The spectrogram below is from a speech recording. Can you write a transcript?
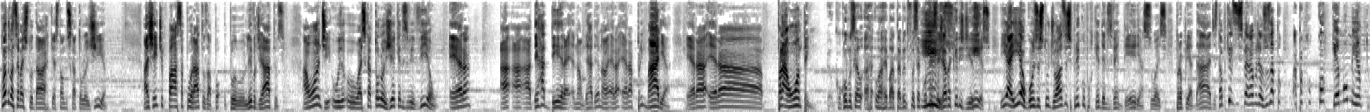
quando você vai estudar a questão da escatologia, a gente passa por Atos, por livro de Atos, aonde o, o, a escatologia que eles viviam era a, a, a, derradeira, não, derradeira não, era, era primária, era, era para ontem. Como se o arrebatamento fosse acontecer isso, já naqueles dias. Isso. E aí alguns estudiosos explicam o porquê deles venderem as suas propriedades e tal, porque eles esperavam Jesus a, a, a qualquer momento.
